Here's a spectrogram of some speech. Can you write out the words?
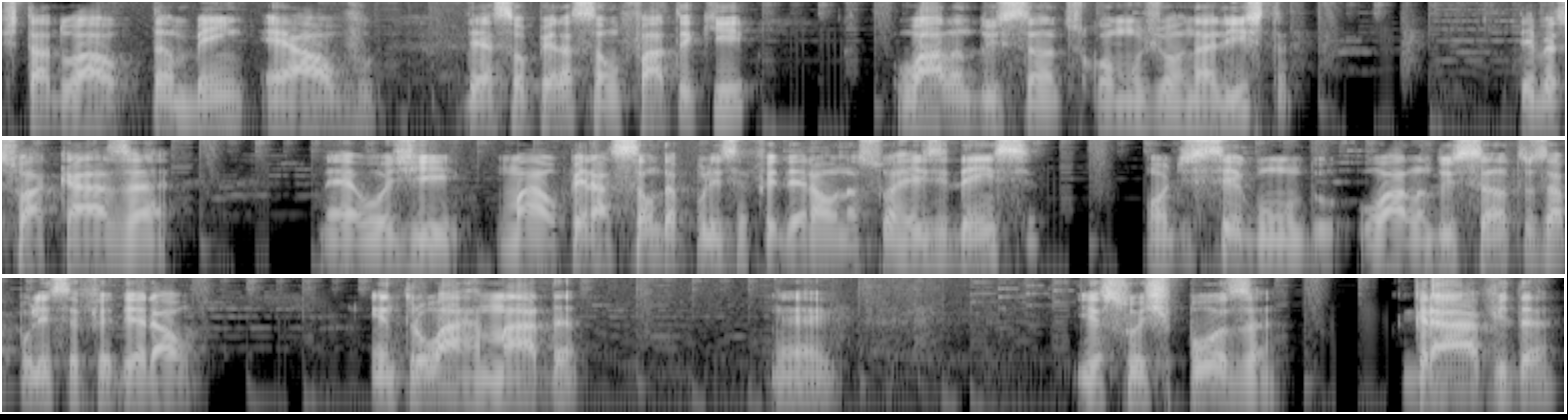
estadual também é alvo dessa operação. O fato é que o Alan dos Santos, como jornalista, teve a sua casa, né, hoje uma operação da Polícia Federal na sua residência onde, segundo o Alan dos Santos, a Polícia Federal entrou armada, né? E a sua esposa, grávida.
